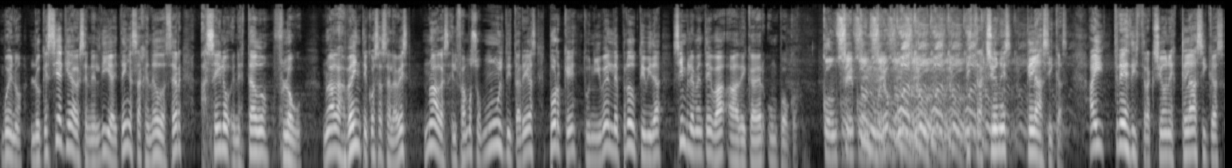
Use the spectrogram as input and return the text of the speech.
Bueno, lo que sea que hagas en el día y tengas agendado de hacer, hacelo en estado flow no hagas 20 cosas a la vez, no hagas el famoso multitareas porque tu nivel de productividad simplemente va a decaer un poco. Concepto número 4. Distracciones clásicas. Hay tres distracciones clásicas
